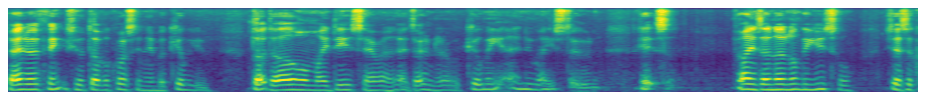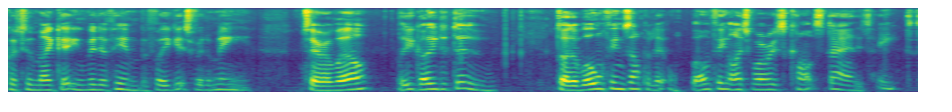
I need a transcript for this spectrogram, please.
Sandra thinks you're double crossing him, will kill you. Doctor, oh my dear Sarah, Sandra will kill me anyway soon. Gets finds I'm no longer useful. It's just a question of my getting rid of him before he gets rid of me. Sarah, well, what are you going to do? Try to warm things up a little. One thing ice warriors can't stand is heat.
